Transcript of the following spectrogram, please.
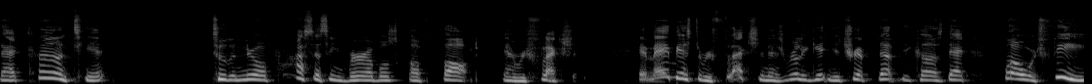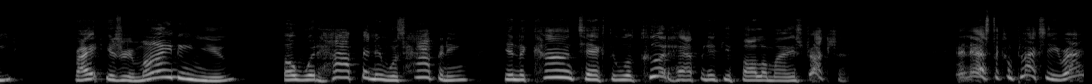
that content to the neural processing variables of thought and reflection. And maybe it's the reflection that's really getting you tripped up because that forward feed, right, is reminding you of what happened and was happening in the context of what could happen if you follow my instruction. And that's the complexity, right?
